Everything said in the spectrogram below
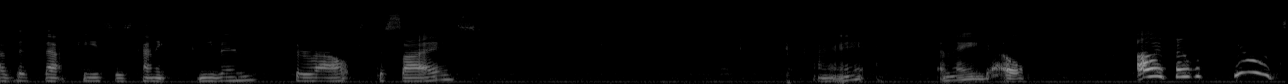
of this back piece is kind of even throughout the sides. Alright, and there you go. Oh, it's so cute.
